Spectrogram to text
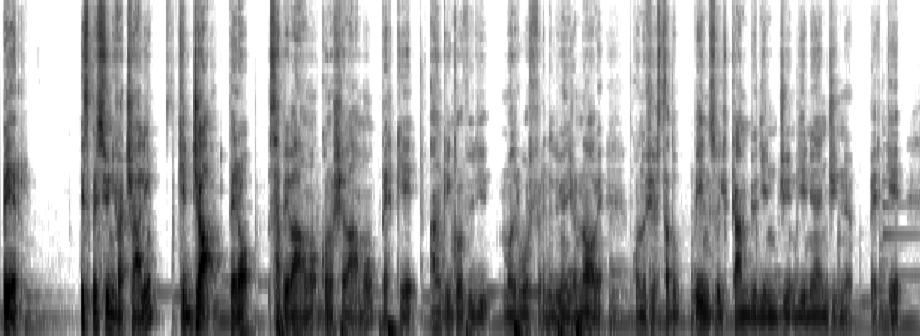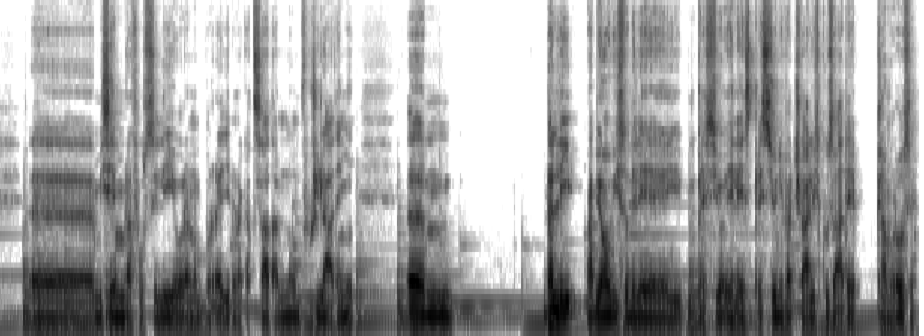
per espressioni facciali, che già però sapevamo, conoscevamo, perché anche in Call of Duty Modern Warfare del 2019, quando c'è stato, penso, il cambio di engine, di engine perché eh, mi sembra fosse lì, ora non vorrei dire una cazzata, non fucilatemi, ehm, da lì abbiamo visto delle, delle espressioni facciali, scusate, clamorose.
